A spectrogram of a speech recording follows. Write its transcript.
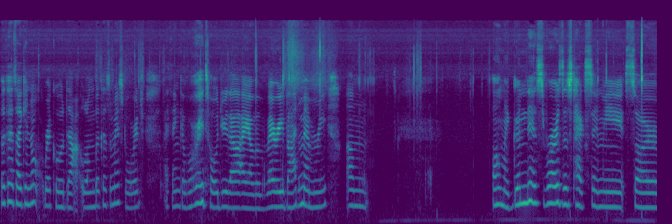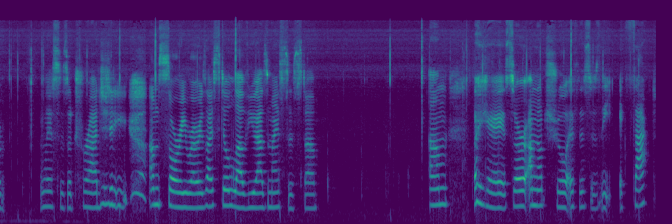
because I cannot record that long because of my storage. I think I've already told you that I have a very bad memory. Um, oh my goodness, Rose is texting me, so this is a tragedy. I'm sorry, Rose. I still love you as my sister. Um, okay, so I'm not sure if this is the exact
